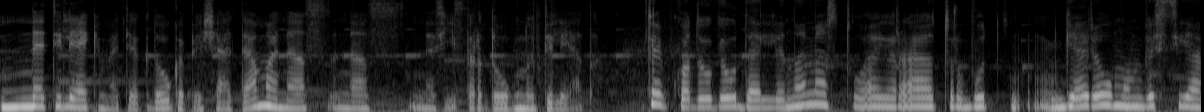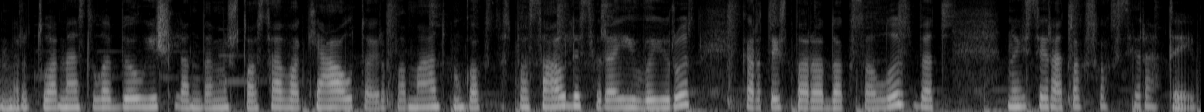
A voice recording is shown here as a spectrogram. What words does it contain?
netilėkime tiek daug apie šią temą, nes, nes, nes jį per daug nutilėta. Taip, kuo daugiau dalinamės, tuo yra turbūt geriau mums visiems ir tuo mes labiau išlendam iš to savo keuto ir pamatom, koks tas pasaulis yra įvairus, kartais paradoksalus, bet nu, jis yra toks, koks yra. Taip.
